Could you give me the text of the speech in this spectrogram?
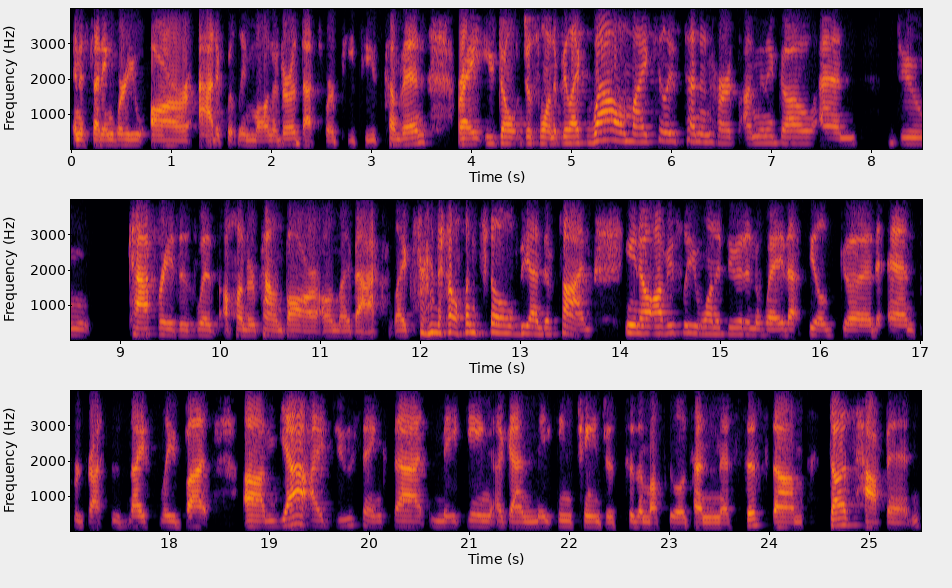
in a setting where you are adequately monitored. That's where PTs come in, right? You don't just want to be like, well, my Achilles tendon hurts. I'm going to go and do calf raises with a hundred pound bar on my back, like from now until the end of time. You know, obviously you want to do it in a way that feels good and progresses nicely. But um, yeah, I do think that making, again, making changes to the musculotendinous system does happen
